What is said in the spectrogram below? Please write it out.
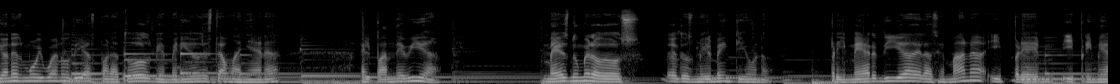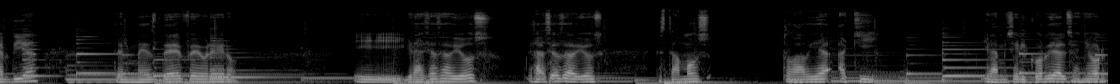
Muy buenos días para todos. Bienvenidos esta mañana al Pan de Vida. Mes número 2 del 2021. Primer día de la semana y, y primer día del mes de febrero. Y gracias a Dios, gracias a Dios, estamos todavía aquí. Y la misericordia del Señor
